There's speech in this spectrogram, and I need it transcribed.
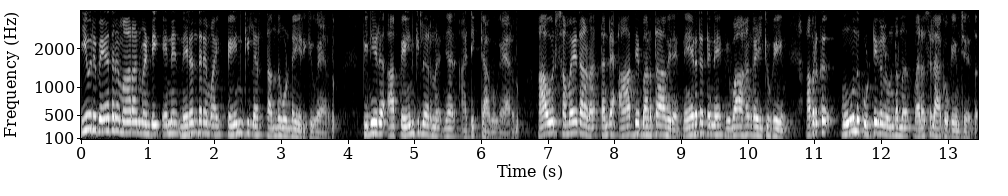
ഈ ഒരു വേദന മാറാൻ വേണ്ടി എന്നെ നിരന്തരമായി പെയിൻ കില്ലർ തന്നുകൊണ്ടേയിരിക്കുകയായിരുന്നു. പിന്നീട് ആ പെയിൻ കില്ലറിന് ഞാൻ അഡിക്റ്റ് ആവുകയായിരുന്നു ആ ഒരു സമയത്താണ് തന്റെ ആദ്യ ഭർത്താവിനെ നേരത്തെ തന്നെ വിവാഹം കഴിക്കുകയും അവർക്ക് മൂന്ന് കുട്ടികളുണ്ടെന്ന് മനസ്സിലാക്കുകയും ചെയ്തത്.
